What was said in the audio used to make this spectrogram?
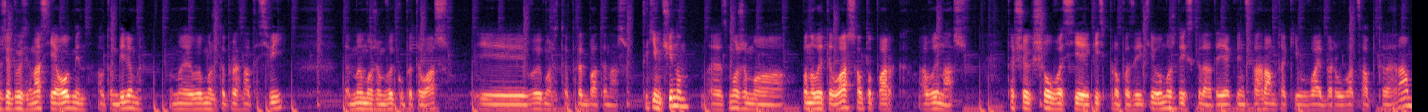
Коротше, друзі, у нас є обмін автомобілями. Ми, ви можете пригнати свій, ми можемо викупити ваш, і ви можете придбати наш. Таким чином е, зможемо поновити ваш автопарк, а ви наш. Так що, якщо у вас є якісь пропозиції, ви можете їх скидати як в Instagram, так і в Viber, у WhatsApp, Telegram.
